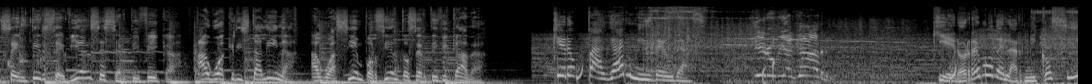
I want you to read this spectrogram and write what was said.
Sentirse bien se certifica. Agua cristalina, agua 100% certificada. Quiero pagar mis deudas. ¡Quiero viajar! Quiero remodelar mi cocina.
